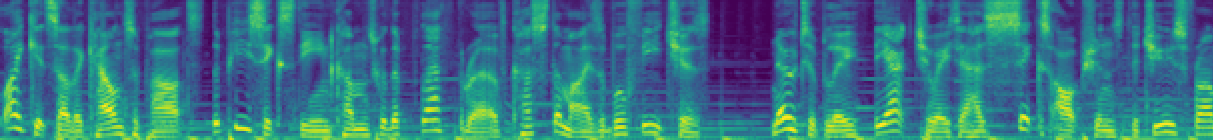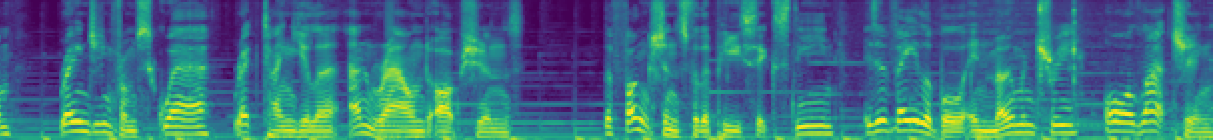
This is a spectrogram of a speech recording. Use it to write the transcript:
Like its other counterparts, the P16 comes with a plethora of customizable features. Notably, the actuator has six options to choose from, ranging from square, rectangular, and round options. The functions for the P16 is available in momentary or latching,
